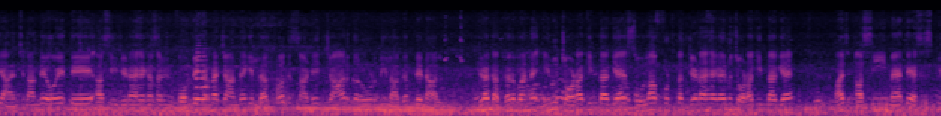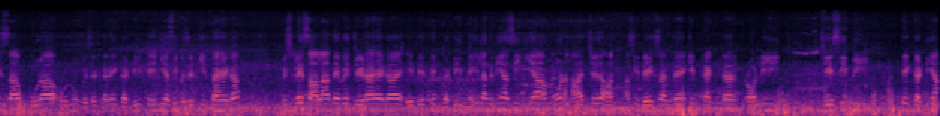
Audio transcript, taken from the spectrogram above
ਧਿਆਨ ਚਲਾਉਂਦੇ ਹੋਏ ਤੇ ਅਸੀਂ ਜਿਹੜਾ ਹੈਗਾ ਸਾਨੂੰ ਇਨਫੋਰਮ ਵੀ ਕਰਨਾ ਚਾਹੁੰਦੇ ਹਾਂ ਕਿ ਲਗਭਗ 4.5 ਕਰੋੜ ਦੀ ਲਾਗਤ ਦੇ ਨਾਲ ਜਿਹੜਾ ਘੱਗਰ ਬੰਨ ਹੈ, ਇਹਨੂੰ ਚੌੜਾ ਕੀਤਾ ਗਿਆ ਹੈ। 16 ਫੁੱਟ ਤੱਕ ਜਿਹੜਾ ਹੈਗਾ ਇਹਨੂੰ ਚੌੜਾ ਕੀਤਾ ਗਿਆ ਹੈ। ਅੱਜ ਅਸੀਂ, ਮੈਂ ਤੇ ਐਸਐਸਪੀ ਸਾਹਿਬ ਪੂਰਾ ਉਹਨੂੰ ਵਿਜ਼ਿਟ ਕਰੇ। ਗੱਡੀ ਤੇ ਹੀ ਅਸੀਂ ਵਿਜ਼ਿਟ ਕੀਤਾ ਹੈਗਾ। ਪਿਛਲੇ ਸਾਲਾਂ ਦੇ ਵਿੱਚ ਜਿਹੜਾ ਹੈਗਾ ਇਹਦੇ ਤੇ ਗੱਡੀ ਨਹੀਂ ਲੰਘਦੀਆਂ ਸੀਗੀਆਂ। ਹੁਣ ਅੱਜ ਅ- ਅਸੀਂ ਦੇਖ ਸਕਦੇ ਹਾਂ ਕਿ ਟਰੈਕਟਰ, ਟਰਾਲੀ ਜੀਸੀਬੀ ਤੇ ਗੱਡੀਆਂ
